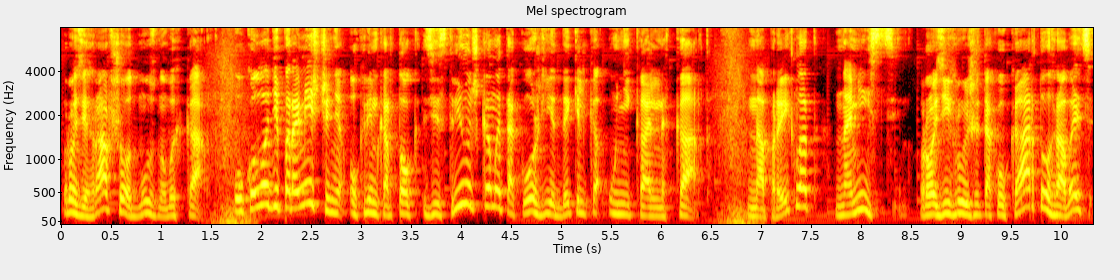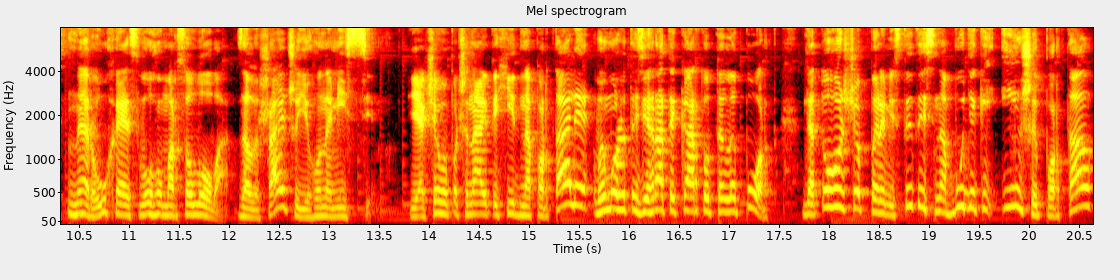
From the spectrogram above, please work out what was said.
розігравши одну з нових карт. У колоді переміщення, окрім карток зі стрілочками, також є декілька унікальних карт. Наприклад, на місці. Розігруючи таку карту, гравець не рухає свого марсолова, залишаючи його на місці. Якщо ви починаєте хід на порталі, ви можете зіграти карту телепорт. для того, щоб переміститись на будь-який інший портал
